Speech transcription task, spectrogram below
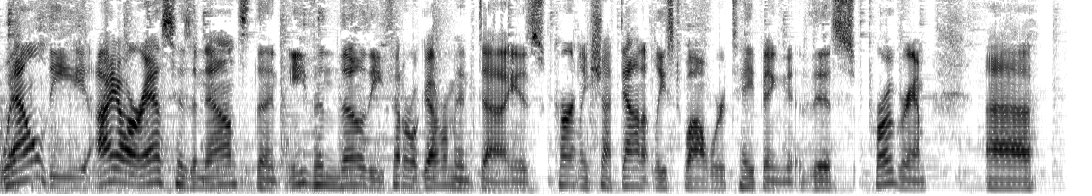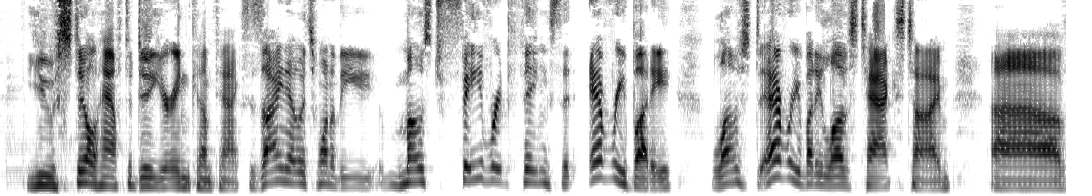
Well, the IRS has announced that even though the federal government uh, is currently shut down, at least while we're taping this program, uh, you still have to do your income taxes. I know it's one of the most favorite things that everybody loves. Everybody loves tax time, uh,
